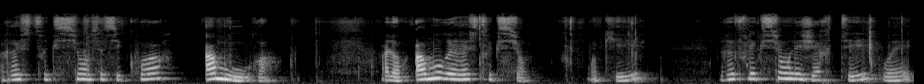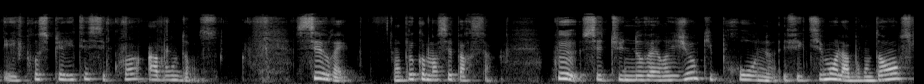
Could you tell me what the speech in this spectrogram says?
Restriction, ça c'est quoi? Amour. Alors, amour et restriction. Ok. Réflexion, légèreté. Ouais. Et prospérité, c'est quoi? Abondance. C'est vrai. On peut commencer par ça que c'est une nouvelle religion qui prône effectivement l'abondance,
